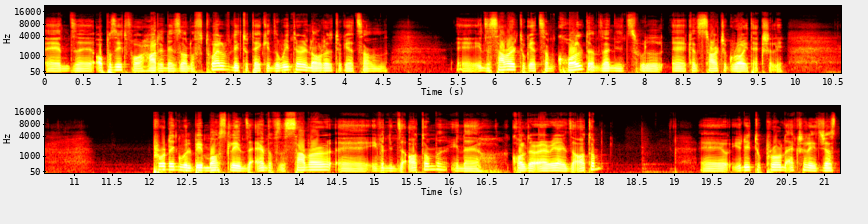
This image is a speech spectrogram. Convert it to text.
and the opposite for hardiness zone of 12 need to take in the winter in order to get some in the summer to get some cold and then it will can start to grow it actually pruning will be mostly in the end of the summer uh, even in the autumn in a colder area in the autumn uh, you need to prune actually it's just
